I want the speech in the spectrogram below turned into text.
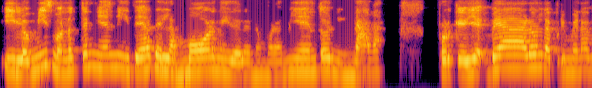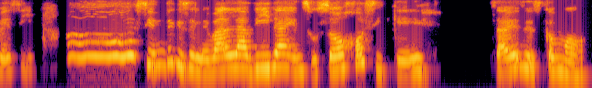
Y lo mismo, no tenía ni idea del amor, ni del enamoramiento, ni nada. Porque ve a Aaron la primera vez y oh, siente que se le va la vida en sus ojos y que, ¿sabes? Es como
